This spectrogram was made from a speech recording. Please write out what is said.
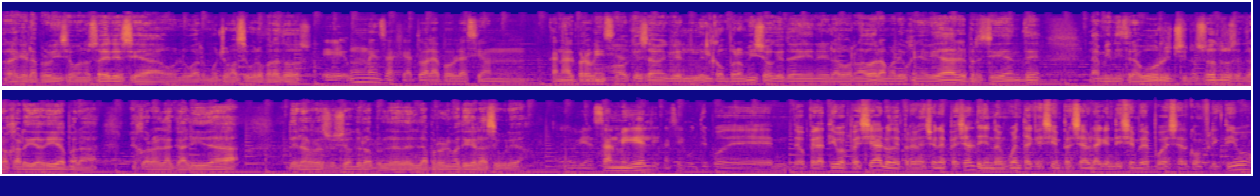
para que la provincia de Buenos Aires sea un lugar mucho más seguro para todos. Eh, un mensaje a toda la población, Canal Provincial. No, que saben que el, el, compromiso que tiene la gobernadora María Eugenia Vidal, el presidente, la ministra Burrich y nosotros en trabajar día a día para mejorar la calidad de la resolución de la, de la problemática de la seguridad. Muy bien, San Miguel. ¿Algún tipo de, de, operativo especial o de prevención especial, teniendo en cuenta que siempre se habla que en diciembre puede ser conflictivo?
